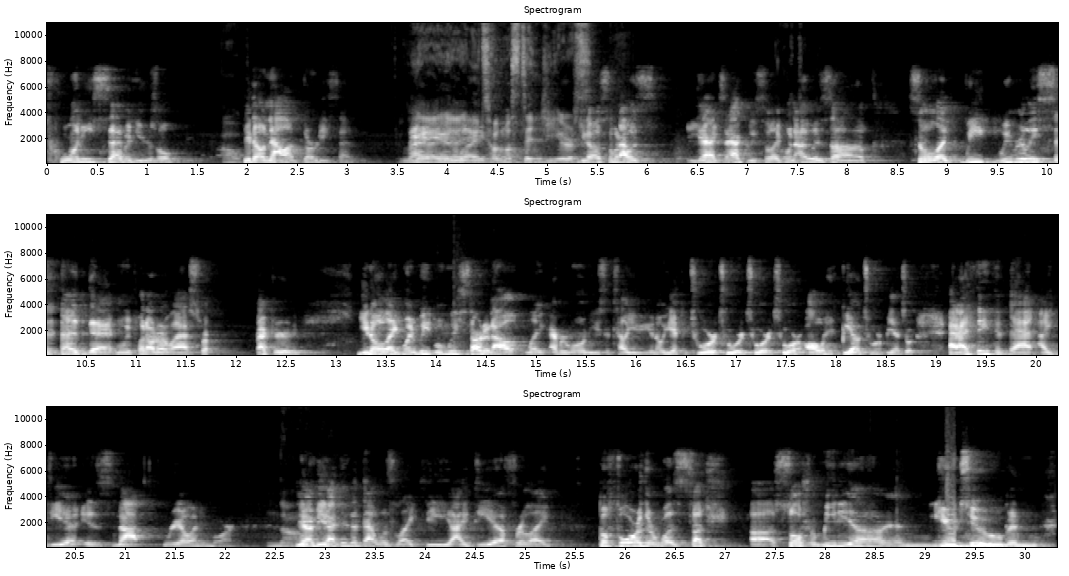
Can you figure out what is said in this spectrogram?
27 years old. Oh, You know, now I'm 37, right? yeah, and yeah, like, it's almost ten years. you know, so when I was, yeah, exactly. So like when I was, uh, so like we we really said that when we put out our last re- record, you know, like when we when we started out, like everyone used to tell you, you know, you have to tour, tour, tour, tour, always be on tour, be on tour. And I think that that idea is not real anymore. no. Yeah, I mean, I think that that was like the idea for like before there was such uh, social media and YouTube and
